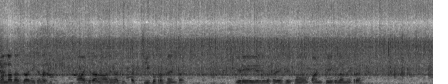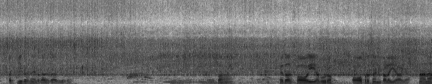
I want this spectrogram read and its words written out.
ਬੰਦਾ ਦੱਸਦਾ ਸੀ, ਕਹਿੰਦਾ ਸੀ, ਅੱਜ ਦਾ ਨਾਂ ਲੈਣਾ ਸੀ 25% ਜਿਹੜੇ ਏਰੀਆ ਜਦੋਂ ਖੜੇ ਸੀ, ਇੱਥੋਂ 5-6 ਕਿਲੋਮੀਟਰ। 25% ਦੱਸਦਾ ਸੀ ਉਹ ਤਾਂ ਇਹ ਤਾਂ 100 ਹੀ ਆ ਪੂਰਾ 100% ਵਾਲਾ ਹੀ ਆ ਗਿਆ ਨਾ ਨਾ?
